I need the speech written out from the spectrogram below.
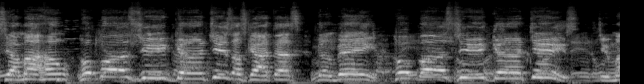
se amarram. Robôs gigantes, as gatas também. Robôs gigantes demais.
